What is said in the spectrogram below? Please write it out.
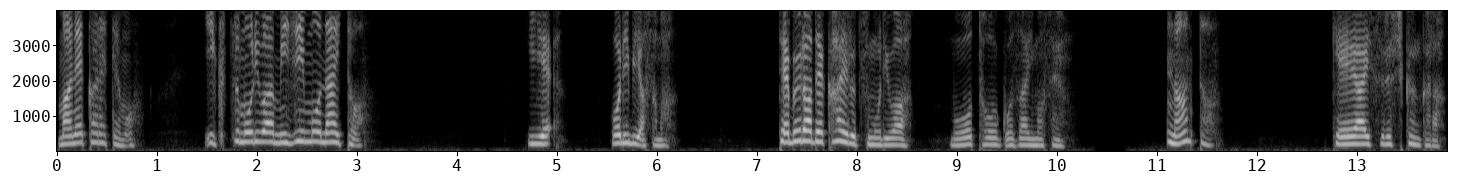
招かれても、行くつもりは微塵もないと。いえ、オリビア様。手ぶらで帰るつもりは、毛頭ございません。なんと。敬愛する主君から、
